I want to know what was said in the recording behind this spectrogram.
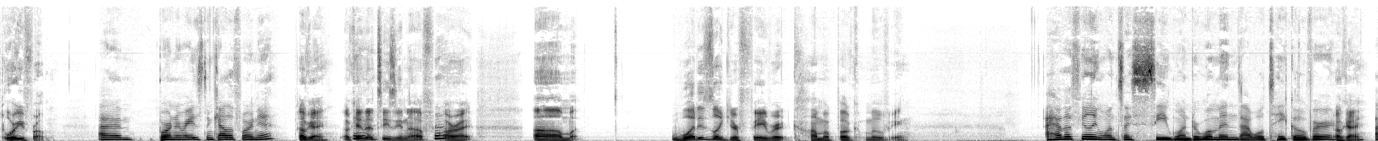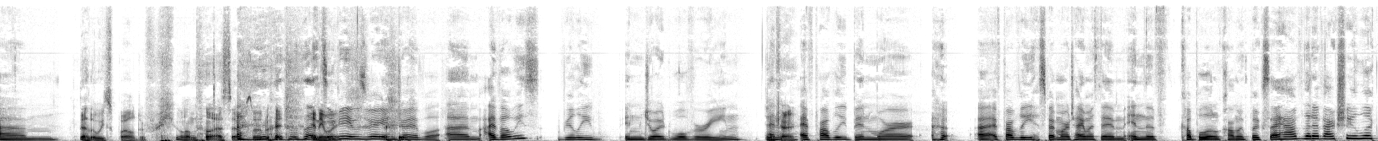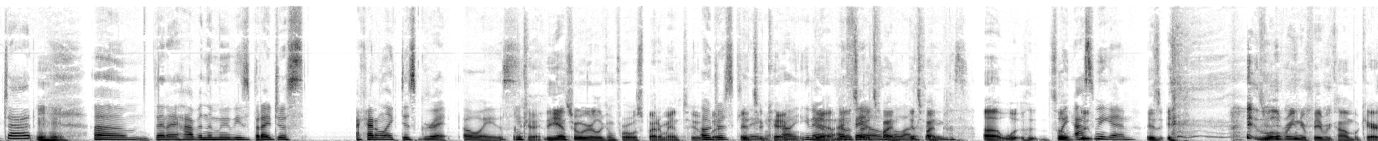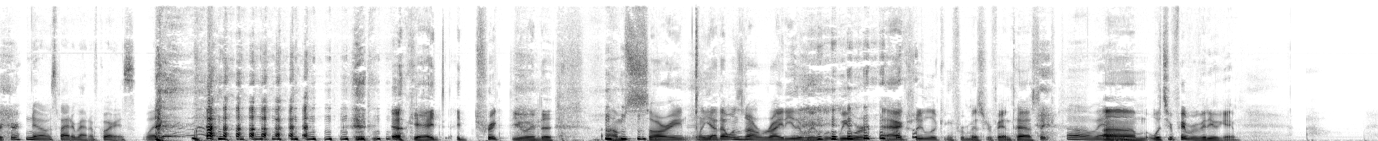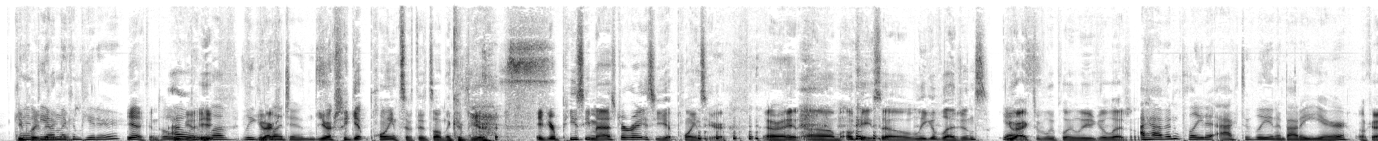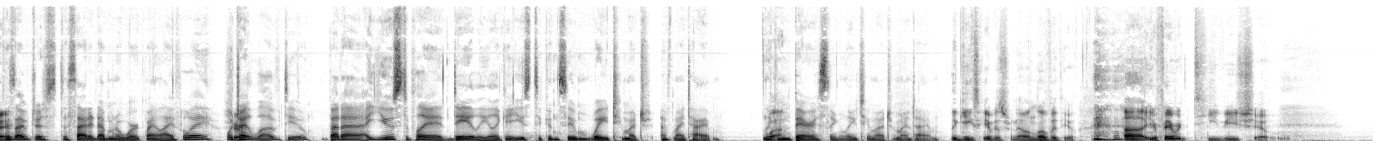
Where are you from? I'm born and raised in California. Okay. Okay, Yeah. that's easy enough. All right. Um, what is like your favorite comic book movie? I have a feeling once I see Wonder Woman, that will take over. Okay. Um, Now that we spoiled it for you on the last episode. that's anyway. okay. It was very enjoyable. Um, I've always really enjoyed Wolverine, and Okay. I've probably been more. Uh, I've probably spent more time with him in the couple little comic books I have that I've actually looked at Mhm. um, than I have in the movies. But I just, I kind of like this grit always. Okay. The answer we were looking for was Spider Man 2. Oh, just kidding. It's okay. Uh, you know, yeah, no, I it's, fail it's fine. a lot it's fine. Uh, wh- so Wait, ask me again. Is, is Wolverine your favorite comic book character? No, Spider Man, of course. What? Okay, I, I tricked you into. I'm sorry. Yeah, that one's not right either. We, we were actually looking for Mr. Fantastic. Oh man. Um, what's your favorite video game? Can it be on the computer? Yeah, it can totally I be. would it- love League you of act- Legends. You actually get points if it's on the computer. if you're PC Master Race, you get points here. All right. Um, okay, so League of Legends. You actively play League of Legends. I haven't played it actively in about a year Okay. because I've just decided I'm going to work my life away, which Sure. I love to. But uh, I used to play it daily. Like it used to consume way too much of my time, like Wow. embarrassingly too much of my time. the Geekscapists are now in love with you. Uh, your favorite TV show?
